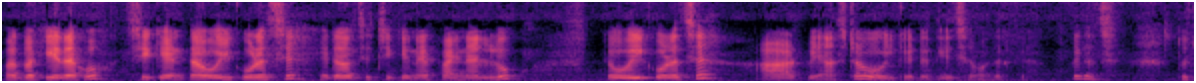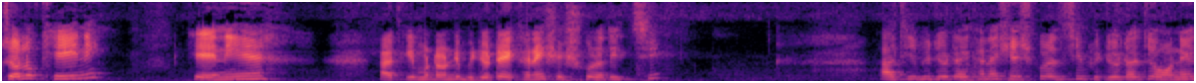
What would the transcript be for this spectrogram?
বাদ বাকি দেখো, চিকেনটা ওই করেছে, এটা হচ্ছে চিকেনের ফাইনাল লুক তো ওই করেছে, আর পেঁয়াজটা ওই কেটে দিয়েছে আমাদেরকে, ঠিক আছে? তো চলো খেয়ে নিই খেয়ে নিয়ে আজকে মোটামুটি ভিডিওটা এখানেই শেষ করে দিচ্ছি। আজকে ভিডিওটা এখানে শেষ করে দিচ্ছি। ভিডিওটা যে অনেক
